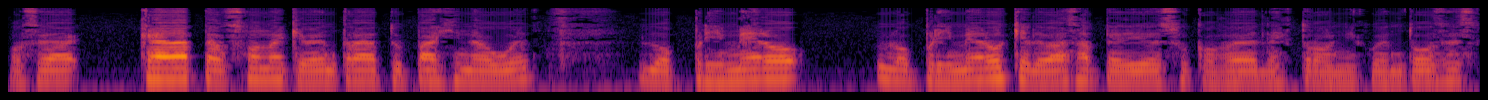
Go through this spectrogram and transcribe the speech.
o sea, cada persona que va a entrar a tu página web, lo primero lo primero que le vas a pedir es su correo electrónico. Entonces,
